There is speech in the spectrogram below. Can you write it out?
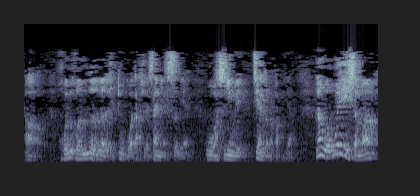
啊，浑浑噩噩的去度过大学的三年四年。我是因为见到了榜样。那我为什么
